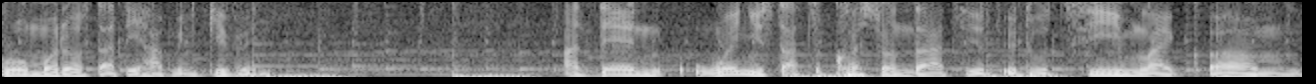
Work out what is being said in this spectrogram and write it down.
role models that they have been given. And then when you start to question that, it, it would seem like um,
